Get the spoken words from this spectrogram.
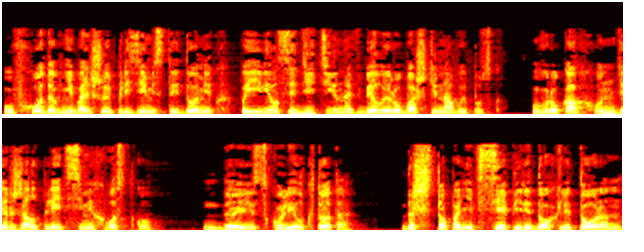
У входа в небольшой приземистый домик появился детина в белой рубашке на выпуск. В руках он держал плеть-семихвостку. Да и скулил кто-то. Да чтоб они все передохли, Торан!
